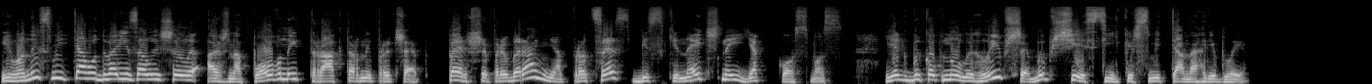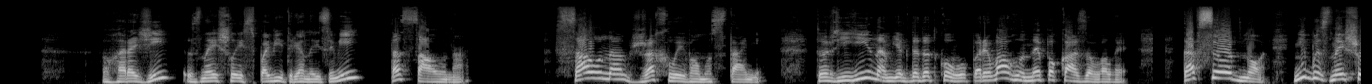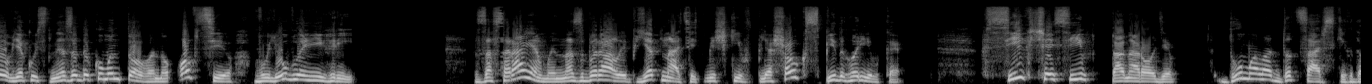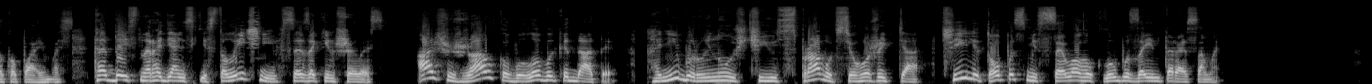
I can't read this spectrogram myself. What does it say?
І вони сміття у дворі залишили аж на повний тракторний причеп. Перше прибирання процес безкінечний, як космос. Якби копнули глибше, ми б ще стільки ж сміття нагрібли. В гаражі знайшлись повітряний змій та сауна. Сауна в жахливому стані, тож її нам як додаткову перевагу не показували. Та все одно, ніби знайшов якусь незадокументовану опцію в улюбленій грі. За сараями назбирали 15 мішків пляшок з-під горілки. всіх часів та народів. Думала, до царських докопаємось. Та десь на радянській столичній все закінчилось. Аж жалко було викидати. Ніби руйнуєш чиюсь справу всього життя, чи літопис місцевого клубу за інтересами.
